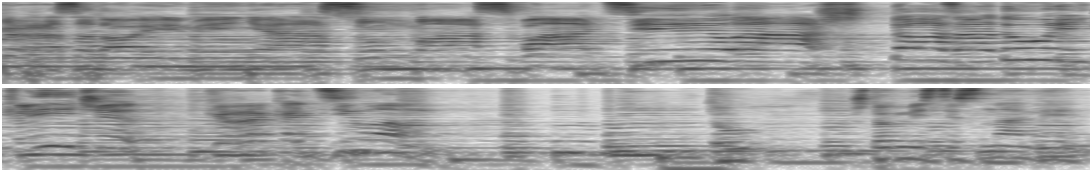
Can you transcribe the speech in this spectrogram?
Красотой меня с ума сводила Что за дурень кличет крокодилом? Ту, что вместе с нами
